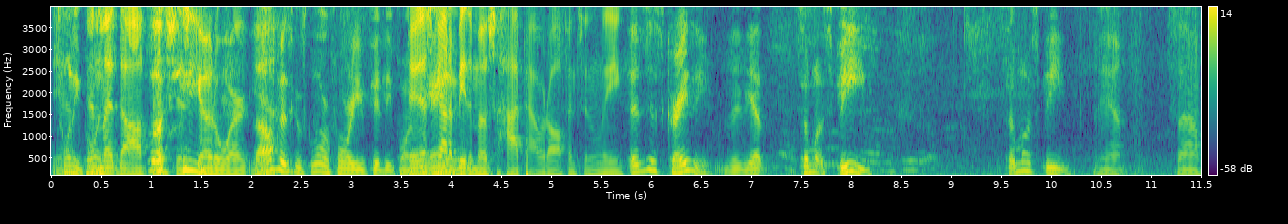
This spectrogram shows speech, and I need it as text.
Yeah, 20 and points. let the offense just go to work, The yeah. offense can score 40, 50 points. Dude, that's got to be the most high-powered offense in the league. It's just crazy. They got so much speed. So much speed. Yeah. So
